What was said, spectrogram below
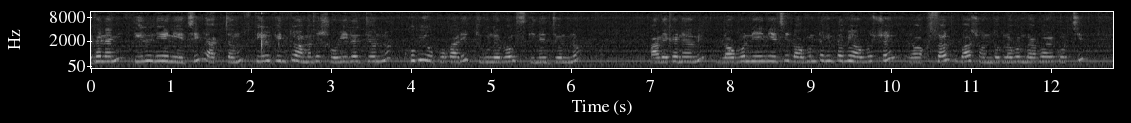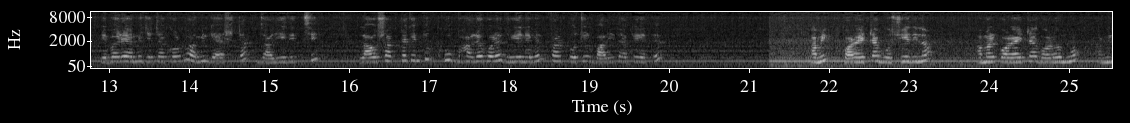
এখানে আমি তিল নিয়ে নিয়েছি এক চামচ। তিল কিন্তু আমাদের শরীরের জন্য খুবই উপকারী, চুল এবং স্কিনের জন্য। আর এখানে আমি লবণ নিয়ে নিয়েছি। লবণটা কিন্তু আমি অবশ্যই রক সল্ট বা সন্দক লবণ ব্যবহার করছি। এবারে আমি যেটা করব, আমি গ্যাসটা জ্বালিয়ে দিচ্ছি। লাউ শাকটা কিন্তু খুব ভালো করে ধুয়ে নেবেন, কারণ প্রচুর বালি থাকে এতে। আমি কড়াইটা বসিয়ে দিলাম। আমার কড়াইটা গরম হোক, আমি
